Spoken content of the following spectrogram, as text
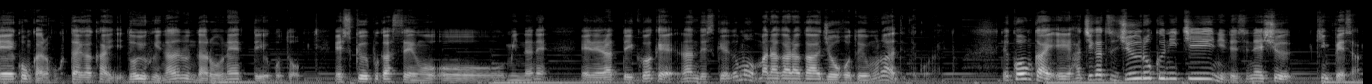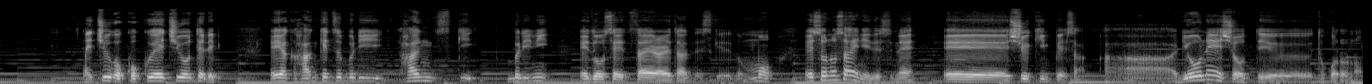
えー、今回の北大河会議、どういう風になるんだろうねっていうこと、えー、スクープ合戦をみんなね、えー、狙っていくわけなんですけれども、まあ、なかなか情報というものは出てこないと。で、今回、えー、8月16日にですね、習近平さん、えー、中国国営中央テレビ、えー、約半月ぶり、半月ぶりに、えー、同棲伝えられたんですけれども、えー、その際にですね、えー、習近平さん、あ遼寧省っていうところの、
